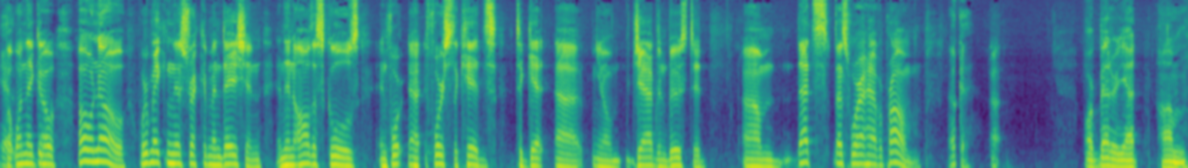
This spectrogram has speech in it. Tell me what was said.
Yeah. But when they go, "Oh no, we're making this recommendation," and then all the schools enfor- uh, force the kids to get, uh, you know, jabbed and boosted, um, that's that's where I have a problem. okay, Or better yet, um,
